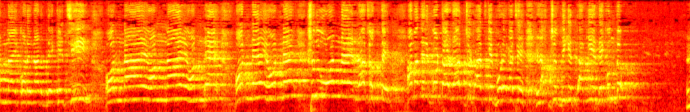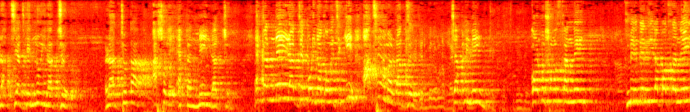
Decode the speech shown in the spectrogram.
অন্যায় করেন, আর দেখেছি, অন্যায় অন্যায় অন্যায় অন্যায় অন্যায়, শুধু অন্যায়ের রাজত্বে। আমাদের গোটা রাজ্যটা আজকে ভরে গেছে। রাজ্যের দিকে তাকিয়ে দেখুন তো। রাজ্যে আজকে নই রাজ্য। রাজ্যটা আসলে একটা নেই রাজ্য। একটা নেই রাজ্যে পরিণত হয়েছে কি? আছে আমার রাজ্যে। চাকরি নেই। কর্মসংস্থান নেই, মেয়েদের নিরাপত্তা নেই,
